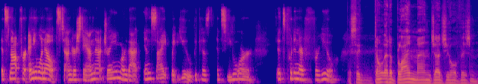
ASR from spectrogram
It's not for anyone else to understand that dream or that insight, but you, because it's your, it's put in there for you. They say, don't let a blind man judge your vision.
